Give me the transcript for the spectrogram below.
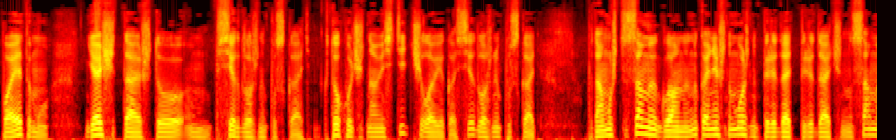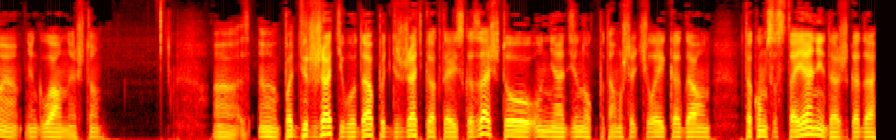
поэтому я считаю, что всех должны пускать. Кто хочет навестить человека, все должны пускать. Потому что самое главное, ну, конечно, можно передать передачу, но самое главное, что а, а, поддержать его, да, поддержать как-то и сказать, что он не одинок. Потому что человек, когда он в таком состоянии, даже когда,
